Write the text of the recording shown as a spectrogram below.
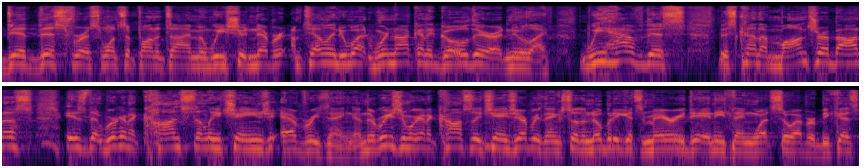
did this for us once upon a time, and we should never. I'm telling you what, we're not going to go there at New Life. We have this, this kind of mantra about us is that we're going to constantly change everything. And the reason we're going to constantly change everything so that nobody gets married to anything whatsoever because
